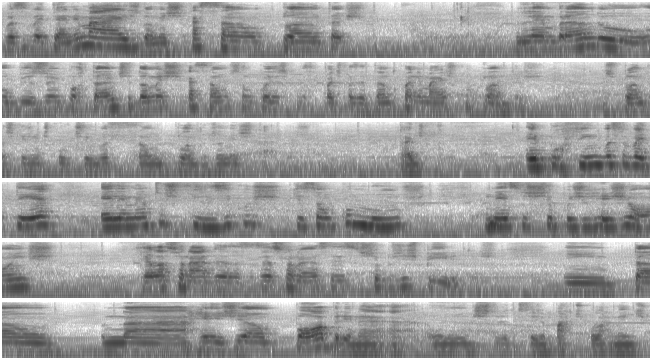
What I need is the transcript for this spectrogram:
você vai ter animais, domesticação, plantas. Lembrando o bizu importante, domesticação são coisas que você pode fazer tanto com animais como plantas. As plantas que a gente cultiva são plantas domesticadas. Tá? E por fim, você vai ter elementos físicos que são comuns nesses tipos de regiões relacionadas a essas ressonâncias, esses tipos de espíritos. Então, na região pobre, né, um distrito que seja particularmente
